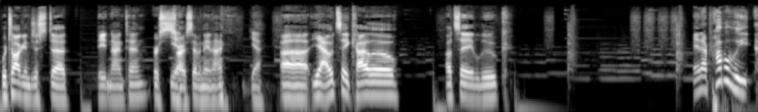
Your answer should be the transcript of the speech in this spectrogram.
We're talking just uh eight, nine, ten, or Yeah. sorry, seven, eight, nine. yeah, Uh, yeah, I would say Kylo. I would say Luke, and I probably, I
